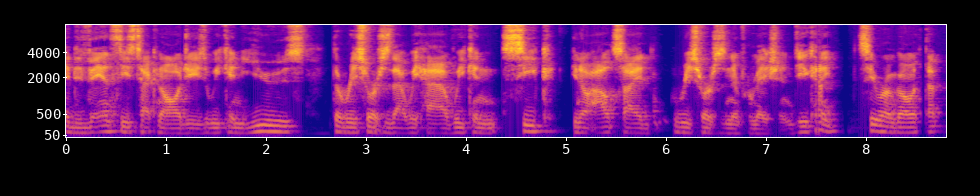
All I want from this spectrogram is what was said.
advance these technologies, we can use the resources that we have. We can seek, you know, outside resources and information. Do you kind of see where I'm going with that?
